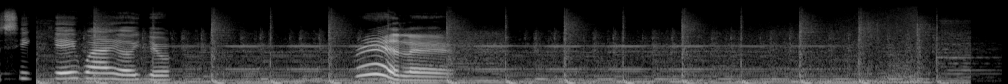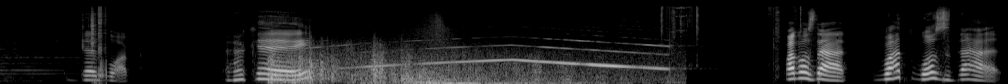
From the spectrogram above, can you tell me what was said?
C K Y O U. Really? Deadlock. Okay. What was that? What was that?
